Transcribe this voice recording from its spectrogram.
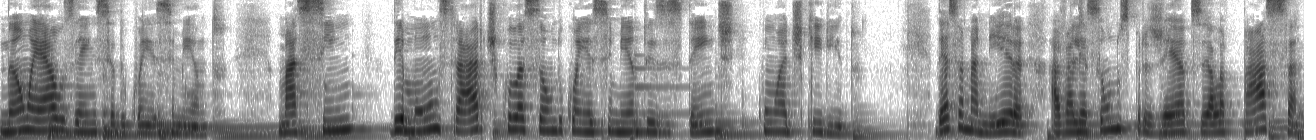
não é a ausência do conhecimento, mas sim demonstra a articulação do conhecimento existente com o adquirido. Dessa maneira, a avaliação nos projetos ela passa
